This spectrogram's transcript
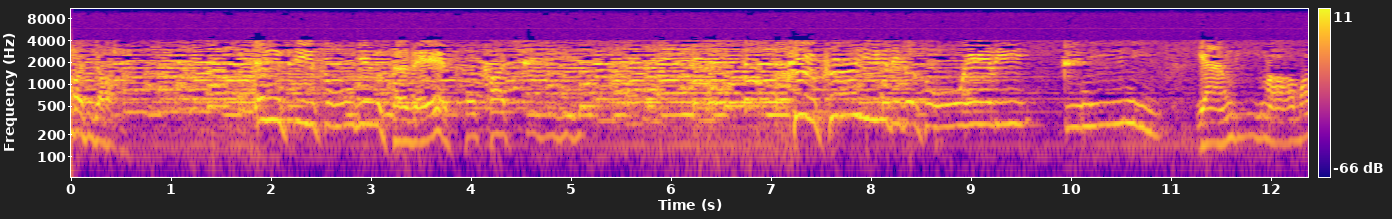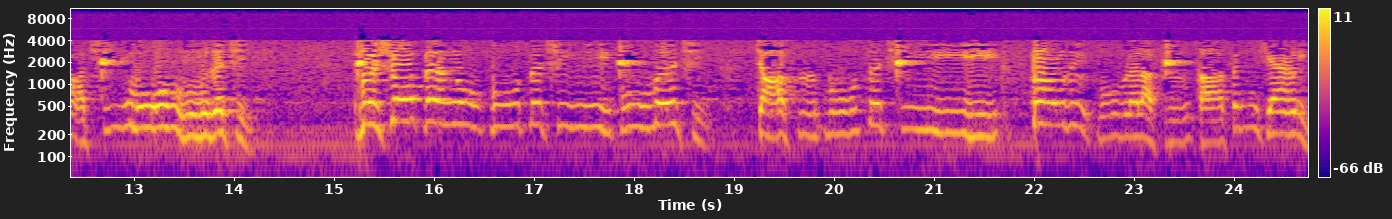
哎呀，恩地做人实在可客气，看看你这个座位。杨丽妈妈起梦日记，不晓得我不得起，不服气，假使不得起，当然不来了自家真相里。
